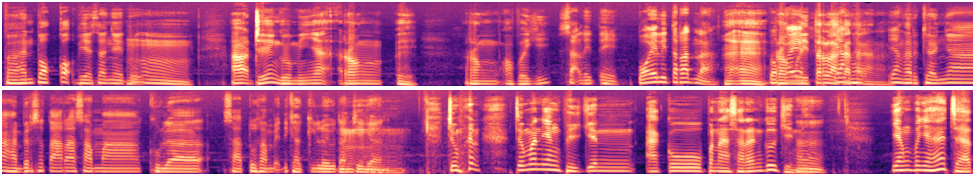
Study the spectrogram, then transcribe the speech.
bahan pokok biasanya itu. Mm-mm. Ah, dia nggo minyak rong eh rong apa iki? Sak lit eh, pokoknya literan lah. Heeh, rong Pokoknya liter lah yang, katakan. yang harganya hampir setara sama gula 1 sampai 3 kilo itu tadi kan. Cuman cuman yang bikin aku penasaran gue gini. Heeh. Yang punya hajat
